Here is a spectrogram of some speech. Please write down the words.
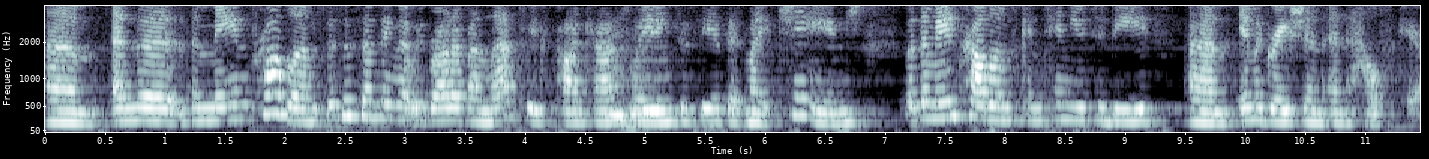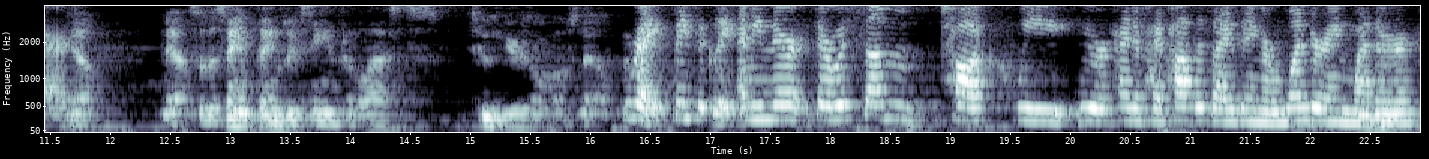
Um, and the the main problems. This is something that we brought up on last week's podcast, Mhm. waiting to see if it might change. But the main problems continue to be um, immigration and healthcare. Yeah. Yeah. So, the same things we've seen for the last two years almost now. Right, basically. I mean, there there was some talk. We we were kind of hypothesizing or wondering whether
